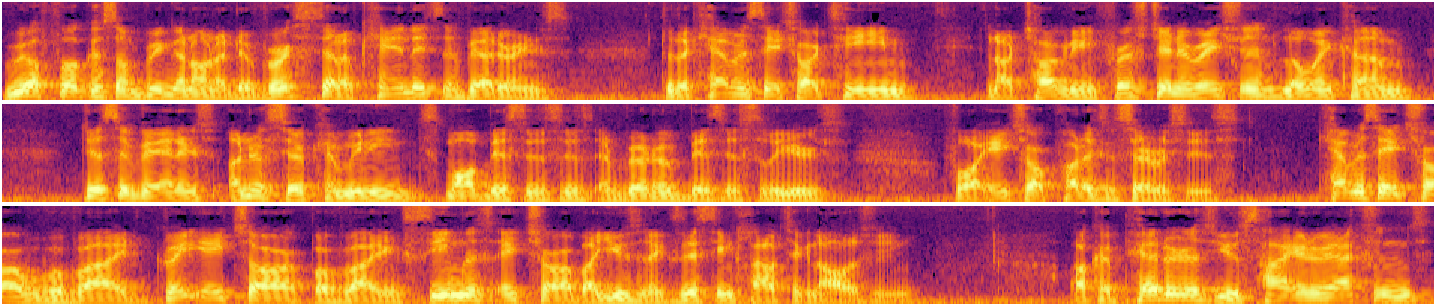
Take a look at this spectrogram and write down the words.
We are focused on bringing on a diverse set of candidates and veterans to the Cavness HR team and are targeting first generation, low income, disadvantaged, underserved community, small businesses, and veteran business leaders for our HR products and services. Cavness HR will provide great HR by providing seamless HR by using existing cloud technology. Our competitors use high interactions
